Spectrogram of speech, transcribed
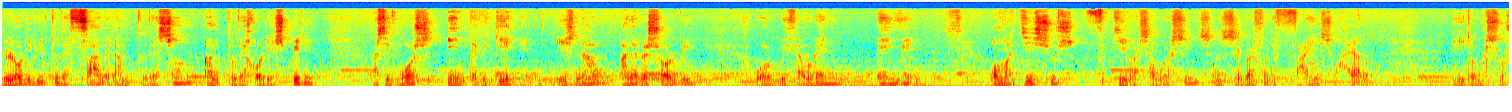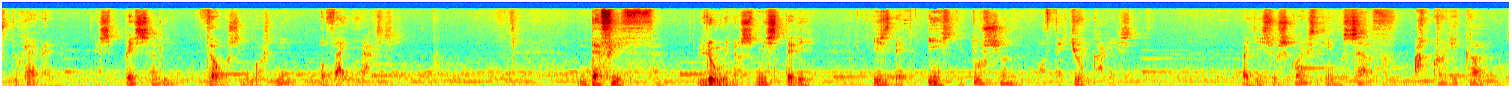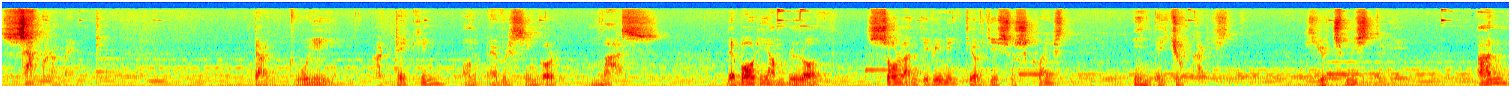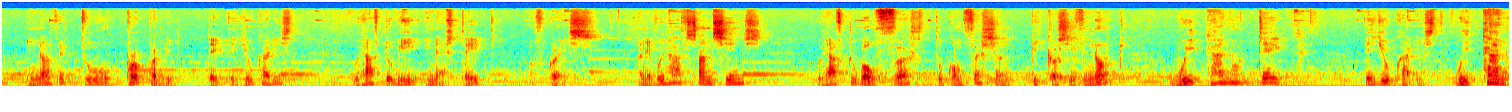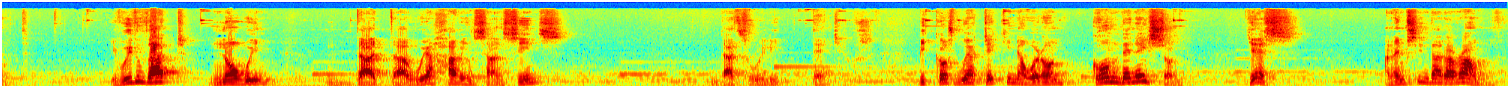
Glory be to the Father, and to the Son, and to the Holy Spirit, as it was in the beginning, is now, and ever shall be, world without end. Amen. O my Jesus, forgive us our sins and save us from the fires of hell. Lead all souls to heaven, especially those in most need of thy mercy. The fifth luminous mystery is the institution of the Eucharist by Jesus Christ Himself, a critical sacrament that we are taking on every single Mass. The body and blood, soul and divinity of Jesus Christ in the Eucharist. Huge mystery. And in order to properly take the Eucharist, we have to be in a state of grace. And if we have some sins, we have to go first to confession because if not, we cannot take the Eucharist. We cannot. If we do that, knowing that uh, we are having some sins, that's really dangerous because we are taking our own condemnation. Yes, and I'm seeing that around.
